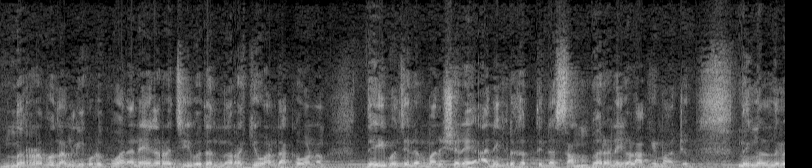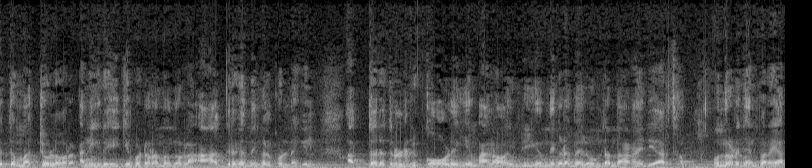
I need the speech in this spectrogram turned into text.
നിറവ് നൽകി കൊടുക്കുവാൻ അനേകരുടെ ജീവിതം നിറയ്ക്കുവാൻ തക്കവണ്ണം ദൈവം ചില മനുഷ്യരെ അനുഗ്രഹത്തിന്റെ സംഭരണികളാക്കി മാറ്റും. നിങ്ങൾ നിമിത്തം മറ്റുള്ളവർ അനുഗ്രഹിക്കപ്പെടണമെന്നുള്ള ആഗ്രഹം നിങ്ങൾക്കുണ്ടെങ്കിൽ അത്തരത്തിലുള്ളൊരു കോളിങ്ങും അനോയിന്റിങ്ങും നിങ്ങളുടെ മേലുണ്ടെന്നാണ് അതിന്റെ അർത്ഥം. ഒന്നുകൂടെ ഞാൻ പറയാം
